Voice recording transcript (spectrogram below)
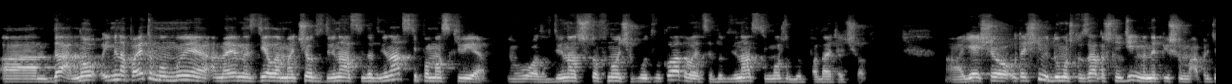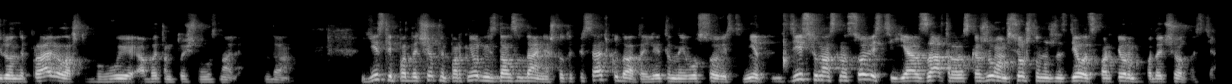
А, да, но именно поэтому мы, наверное, сделаем отчет с 12 до 12 по Москве. Вот, в 12 часов ночи будет выкладываться, до 12 можно будет подать отчет. А, я еще уточню думаю, что завтрашний день мы напишем определенные правила, чтобы вы об этом точно узнали. Да. Если подотчетный партнер не сдал задание, что-то писать куда-то или это на его совести? Нет, здесь у нас на совести. Я завтра расскажу вам все, что нужно сделать с партнером по подотчетности.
